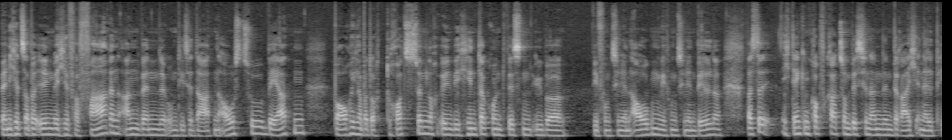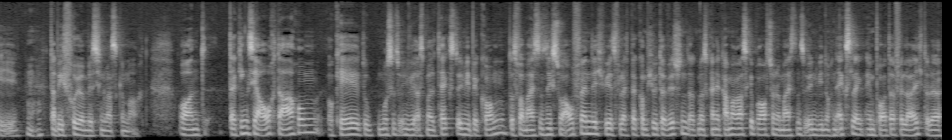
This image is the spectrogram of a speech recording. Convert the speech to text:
Wenn ich jetzt aber irgendwelche Verfahren anwende, um diese Daten auszuwerten, brauche ich aber doch trotzdem noch irgendwie Hintergrundwissen über wie funktionieren Augen, wie funktionieren Bilder. Weißt du, ich denke im Kopf gerade so ein bisschen an den Bereich NLP. Mhm. Da habe ich früher ein bisschen was gemacht. Und da ging es ja auch darum, okay, du musst jetzt irgendwie erstmal Text irgendwie bekommen. Das war meistens nicht so aufwendig wie jetzt vielleicht bei Computer Vision. Da hat man jetzt keine Kameras gebraucht, sondern meistens irgendwie noch einen Excel-Importer vielleicht oder,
